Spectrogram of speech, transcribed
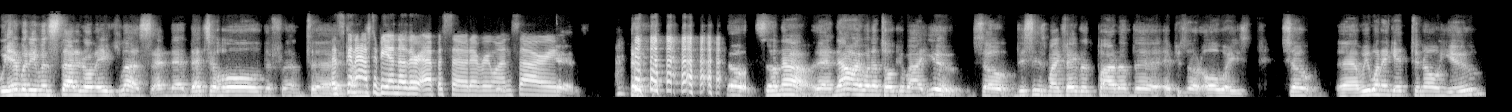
we haven't even started on A plus, and uh, that's a whole different. Uh, it's gonna have to be another episode, everyone. Sorry. so so now uh, now I want to talk about you. So this is my favorite part of the episode always. So uh, we want to get to know you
